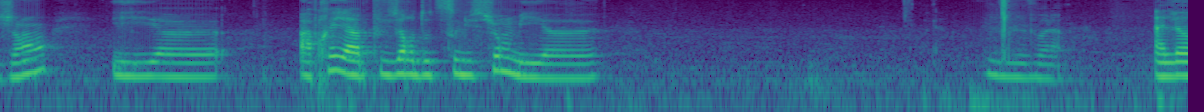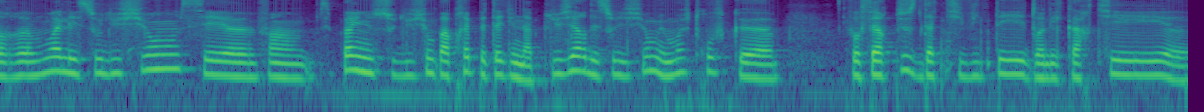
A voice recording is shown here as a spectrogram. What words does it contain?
gens. Et après, il y a plusieurs d'autres solutions, mais euh, voilà. Alors euh, moi les solutions c'est euh, enfin c'est pas une solution après peut-être il y en a plusieurs des solutions mais moi je trouve que euh, faut faire plus d'activités dans les quartiers euh,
